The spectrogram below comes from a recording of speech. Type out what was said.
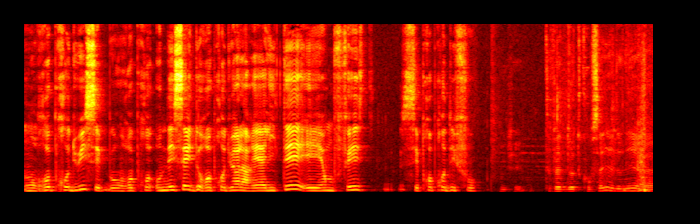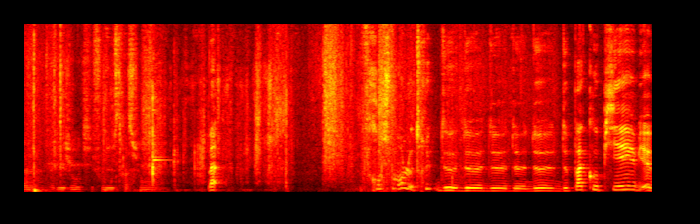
on reproduit, c'est on, repro- on essaye de reproduire la réalité et on fait ses propres défauts. Ok. T'as peut-être d'autres conseils à donner à, à des gens qui font l'illustration euh Franchement, le truc de de, de, de, de, de pas copier, euh,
